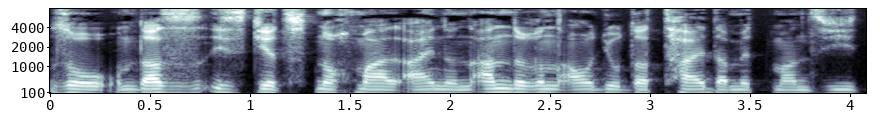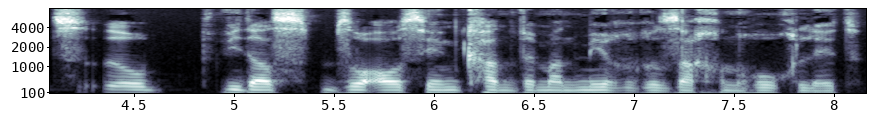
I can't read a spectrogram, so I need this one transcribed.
So, und das ist jetzt nochmal einen anderen Audiodatei, damit man sieht, so wie das so aussehen kann, wenn man mehrere Sachen hochlädt.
